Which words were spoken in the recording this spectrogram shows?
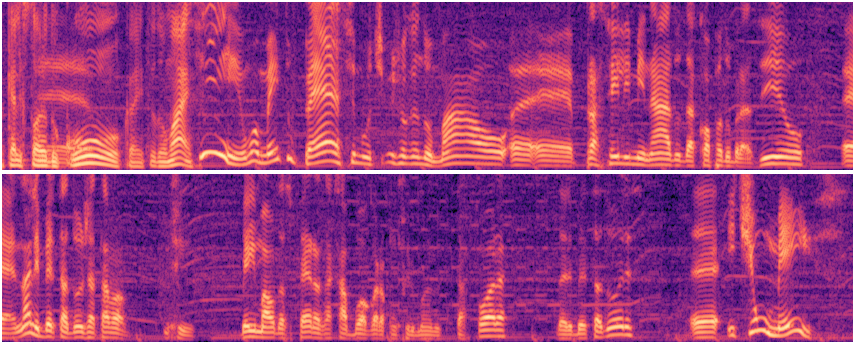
Aquela história do Cuca e tudo mais? Sim, um momento péssimo, o time jogando mal, é, é, para ser eliminado da Copa do Brasil. é, na Libertadores já tava, enfim, bem mal das pernas, acabou agora confirmando que tá fora da Libertadores. É, e tinha um mês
